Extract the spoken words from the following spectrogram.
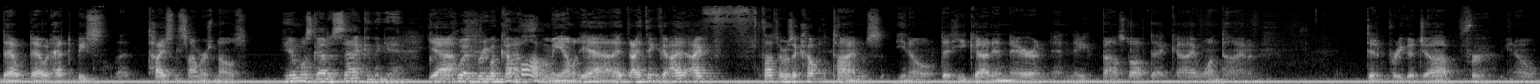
that that would have to be uh, Tyson Summers knows. he almost got a sack in the game. Couldn't Yeah, quite bring Well, a couple of them, you know, yeah. I, I think I, I thought there was a couple times, you know, that he got in there and, and he bounced off that guy one time and did a pretty good job for you know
